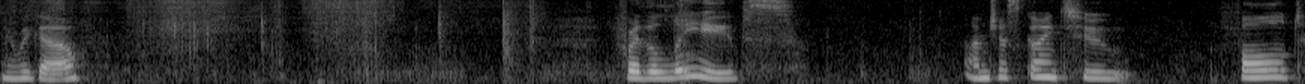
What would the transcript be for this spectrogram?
Here we go. For the leaves, I'm just going to fold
